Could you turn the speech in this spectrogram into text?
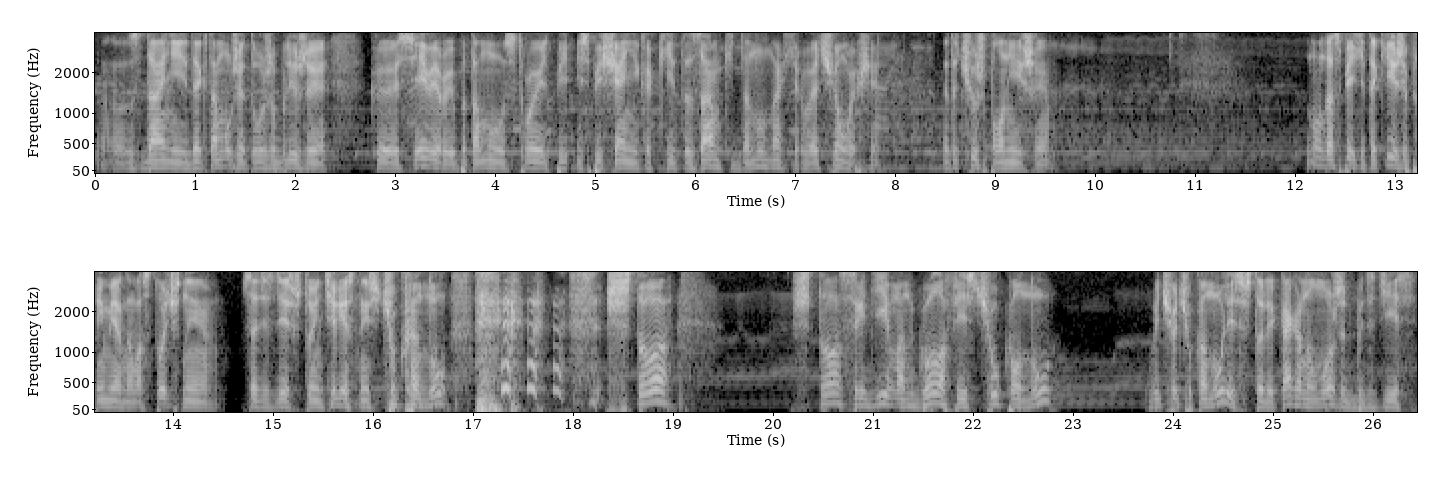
э, зданий. Да и к тому же это уже ближе к северу, и потому строить из песчаника какие-то замки, да ну нахер, вы о чем вообще? Это чушь полнейшая. Ну, доспехи такие же, примерно восточные. Кстати, здесь что интересно, из Чукану. Что? Что среди монголов есть Чукану? Вы что, чуканулись, что ли? Как оно может быть здесь?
